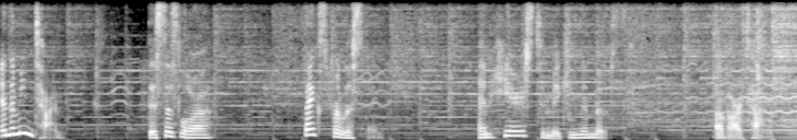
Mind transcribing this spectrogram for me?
In the meantime, this is Laura. Thanks for listening. And here's to making the most of our time.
